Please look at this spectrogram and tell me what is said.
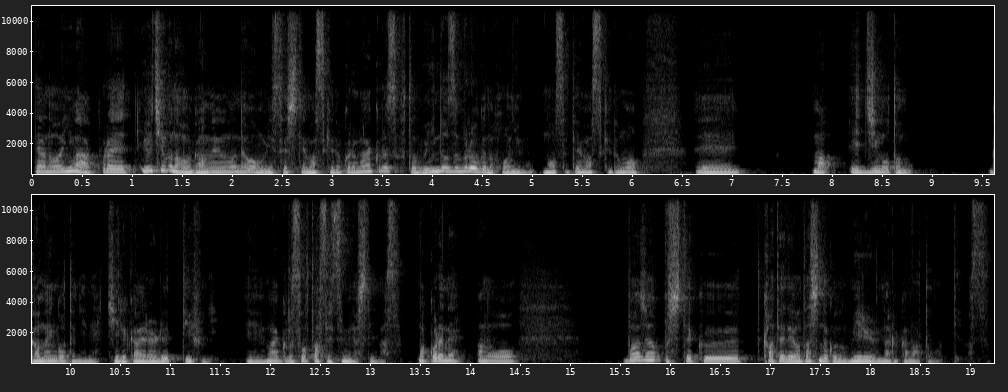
で、あの、今、これ、YouTube の方画面の方をお見せしてますけど、これ、Microsoft Windows ブログの方にも載せてますけども、えー、まあ、エッジごとの、画面ごとにね、切り替えられるっていうふうに、えー、Microsoft は説明をしています。まあ、これね、あの、バージョンアップしていく過程で私のころを見れるようになるかなと思っています。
